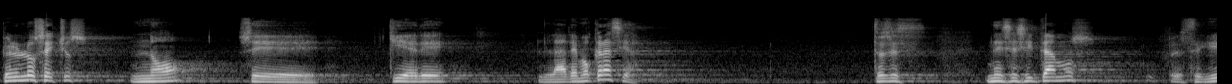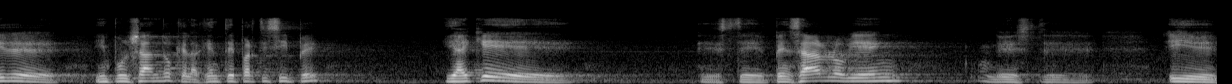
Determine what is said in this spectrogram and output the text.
pero en los hechos no se quiere la democracia. Entonces, necesitamos pues, seguir eh, impulsando que la gente participe y hay que este, pensarlo bien este, y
